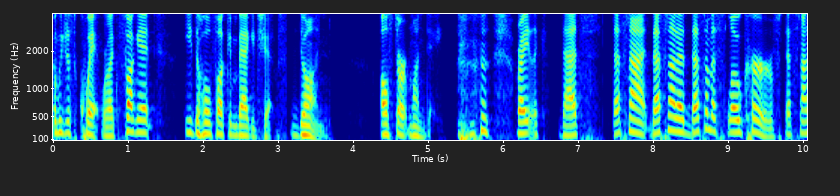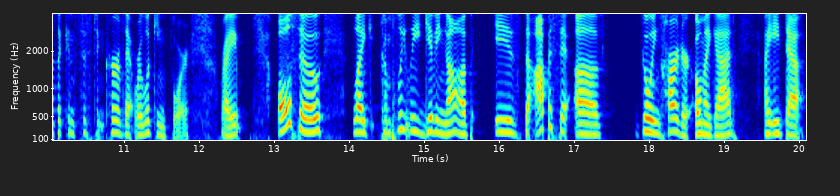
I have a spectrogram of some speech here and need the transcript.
And we just quit. We're like, fuck it, eat the whole fucking bag of chips. Done. I'll start Monday. right? Like that's that's not that's not a that's not a slow curve. That's not the consistent curve that we're looking for, right? Also, like completely giving up is the opposite of going harder. Oh my god, I ate that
